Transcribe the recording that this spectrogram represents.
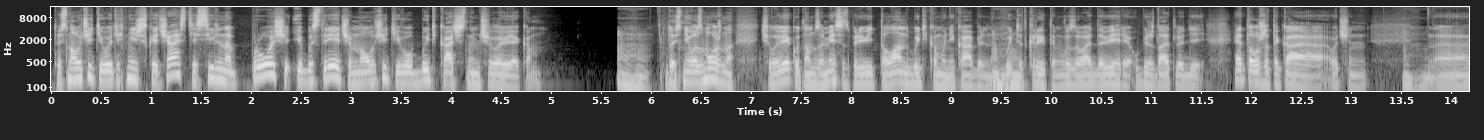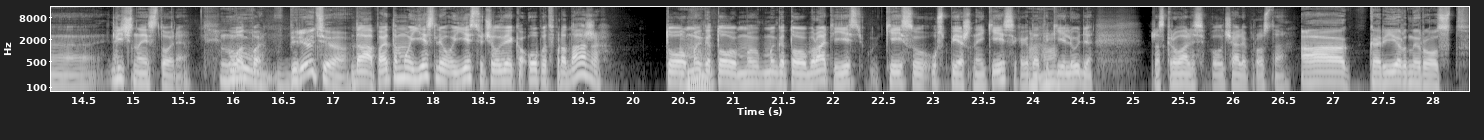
То есть научить его технической части сильно проще и быстрее, чем научить его быть качественным человеком. Угу. То есть невозможно человеку там за месяц привить талант быть коммуникабельным, угу. быть открытым, вызывать доверие, убеждать людей. Это уже такая очень угу. э, личная история. Ну, вот. берете? Да, поэтому если есть у человека опыт в продажах, то угу. мы готовы, мы, мы готовы брать. Есть кейсы успешные кейсы, когда угу. такие люди раскрывались и получали просто. А карьерный рост,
